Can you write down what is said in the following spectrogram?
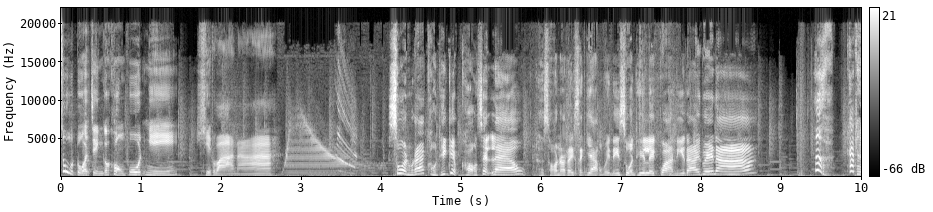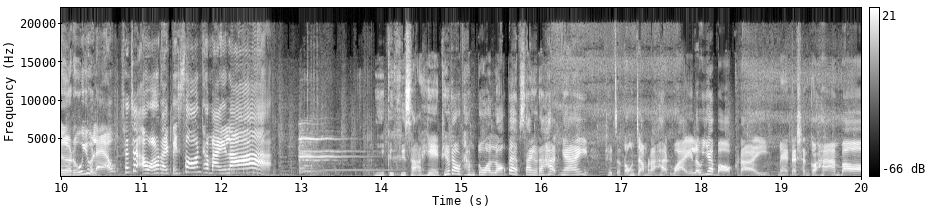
สู้ตัวจริงก็คงพูดงี้ คิดว่านะ ส่วนแรกของที่เก็บของเสร็จแล้ว เธอซ่อนอะไรสักอย่างไว้ในส่วนที่เล็กกว่านี้ได้ด้วยนะ ถ้าเธอรู้อยู่แล้ว ฉันจะเอาอะไรไปซ่อนทำไมล่ะ นี่ก็คือสาเหตุที่เราทำตัวล็อกแบบใส่รหัสไง เธอจะต้องจำรหัสไว้แล้วอย่าบอกใคร แม้แต่ฉันก็ห้ามบอ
